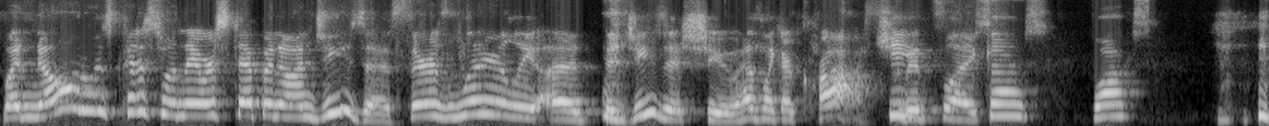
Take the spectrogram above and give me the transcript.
but no one was pissed when they were stepping on Jesus. There's literally a the Jesus shoe has like a cross. Jesus it's like walks. no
